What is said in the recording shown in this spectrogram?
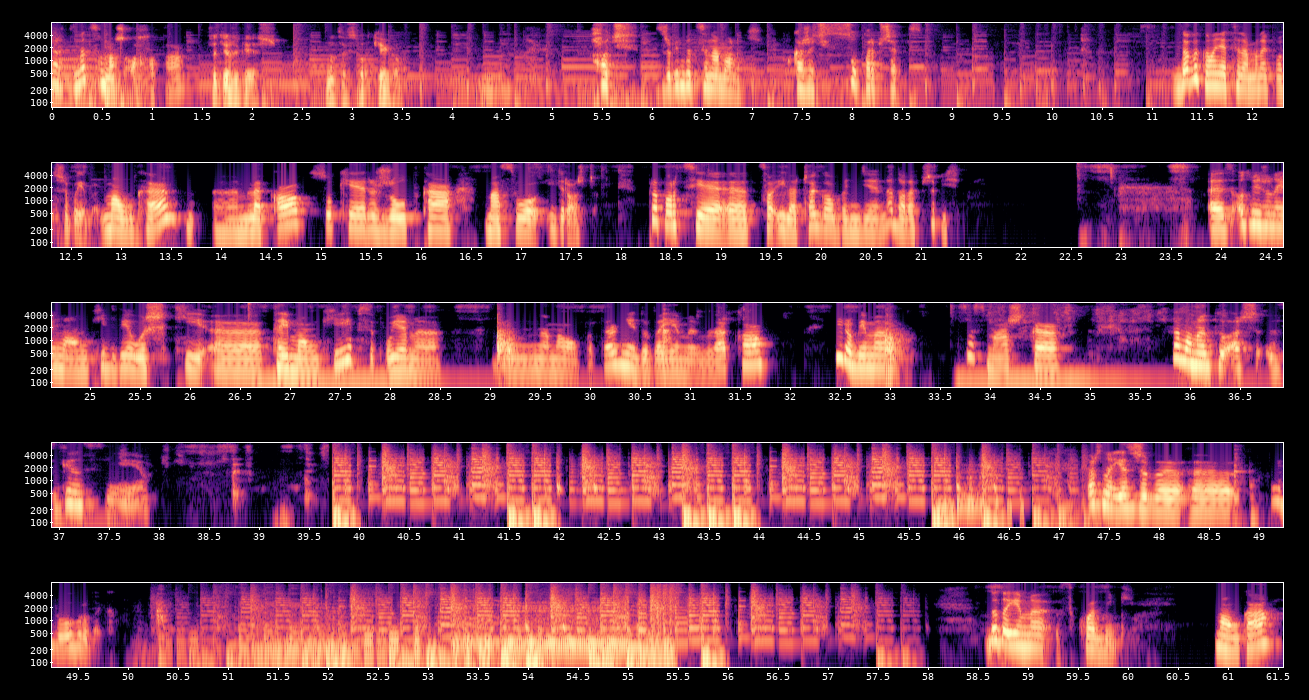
Robert, na co masz ochotę? Przecież wiesz, na coś słodkiego. Chodź, zrobimy cynamonki. Pokażę Ci super przepis. Do wykonania cynamonek potrzebujemy mąkę, mleko, cukier, żółtka, masło i drożdże. Proporcje e, co ile czego będzie na dole w przepisie. E, Z odmierzonej mąki dwie łyżki e, tej mąki wsypujemy na małą patelnię, dodajemy mleko i robimy zasmażkę do momentu, aż zgęstnieje. Ważne jest, żeby e, nie było grudek. Dodajemy składniki. Mąka,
